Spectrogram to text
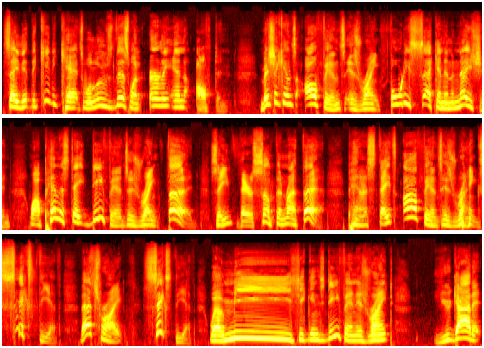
say that the Kitty Cats will lose this one early and often. Michigan's offense is ranked 42nd in the nation, while Penn State defense is ranked third. See, there's something right there. Penn State's offense is ranked 60th. That's right, 60th. Well, Michigan's defense is ranked, you got it,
